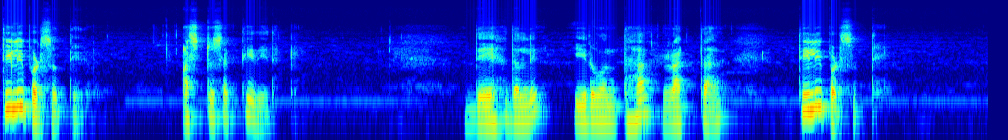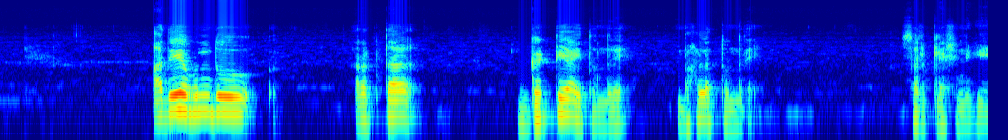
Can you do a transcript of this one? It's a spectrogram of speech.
ತಿಳಿಪಡಿಸುತ್ತೆ. ಅಷ್ಟು ಶಕ್ತಿ ಇದೆ ಇದಕ್ಕೆ. ದೇಹದಲ್ಲಿ ಇರುವಂತಹ ರಕ್ತ ತಿಳಿಪಡಿಸುತ್ತೆ. ಅದೇ ಒಂದು ರಕ್ತ ಗಟ್ಟಿಯಾಯಿತು ಅಂದರೆ ಬಹಳ ತೊಂದರೆ. ಸರ್ಕ್ಯುಲೇಷನ್ಗೆ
